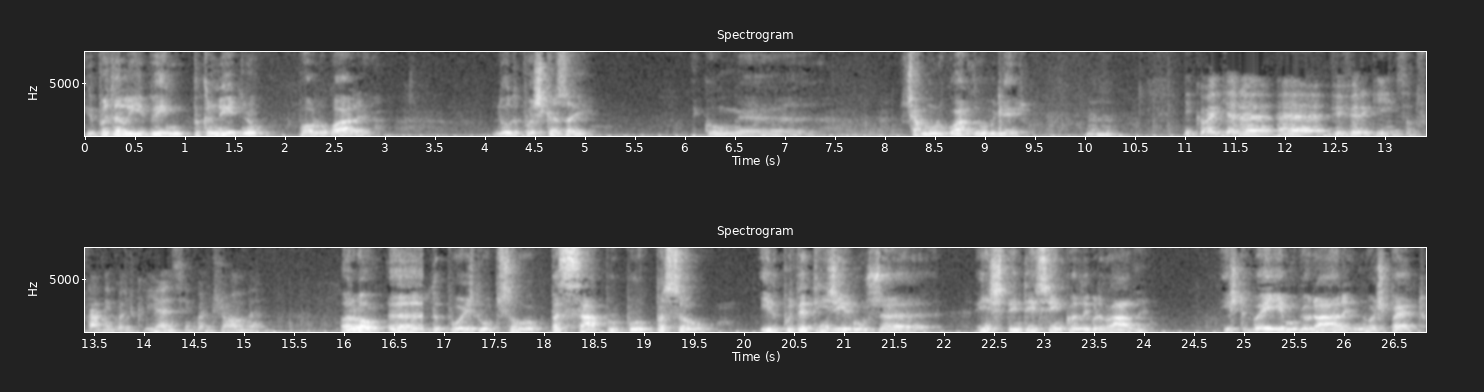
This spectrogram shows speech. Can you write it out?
e depois dali vim pequenino para o lugar do depois casei com eh, chama o lugar do Bilheiro. E como é que era uh, viver aqui em São Trocado enquanto criança, enquanto jovem? Ora bom, eh, depois de uma pessoa passar por pelo que passou e depois de atingirmos a, em 75 a liberdade, isto veio a melhorar no aspecto,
